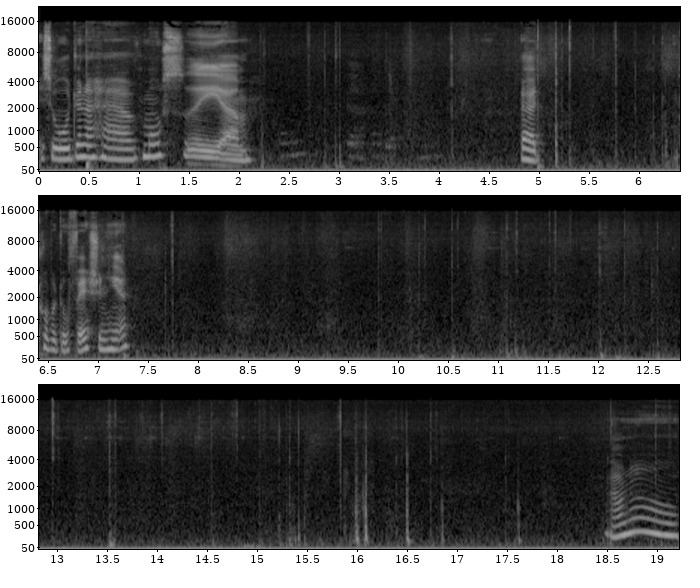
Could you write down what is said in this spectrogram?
Okay, so we're gonna have mostly um, uh, tropical fish in here. Oh no.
